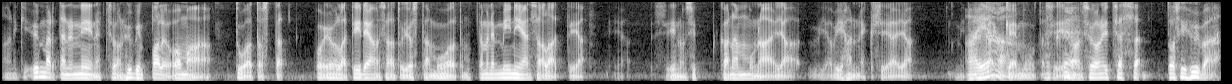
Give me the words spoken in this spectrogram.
ainakin ymmärtänyt niin, että se on hyvin paljon omaa tuotosta. Voi olla, että idea on saatu jostain muualta, mutta tämmöinen minian salaatti ja, ja siinä on sitten kananmunaa ja, ja vihanneksia ja mitä Ai kaikkea jaa. muuta okay. siinä on. Se on itse asiassa tosi hyvää.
